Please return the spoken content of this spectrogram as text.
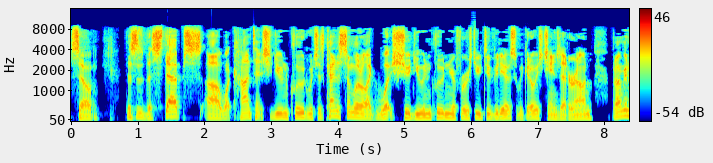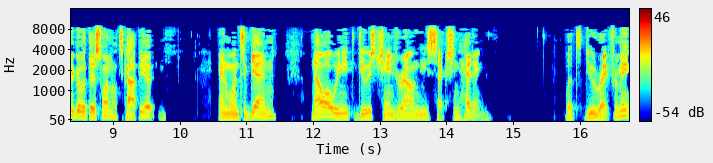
So this is the steps. Uh, what content should you include, which is kind of similar like what should you include in your first YouTube video. So we could always change that around, but I'm going to go with this one. Let's copy it. And once again, now all we need to do is change around the section heading. Let's do write for me.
